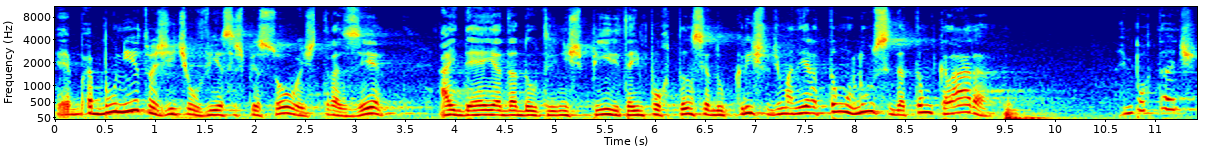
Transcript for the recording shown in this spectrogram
é, é bonito a gente ouvir essas pessoas trazer a ideia da doutrina espírita, a importância do Cristo de maneira tão lúcida, tão clara. É importante.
